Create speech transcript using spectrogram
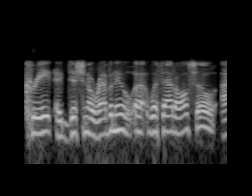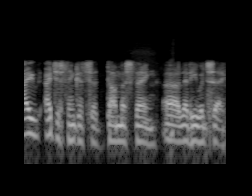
create additional revenue uh, with that also i i just think it's the dumbest thing uh, that he would say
